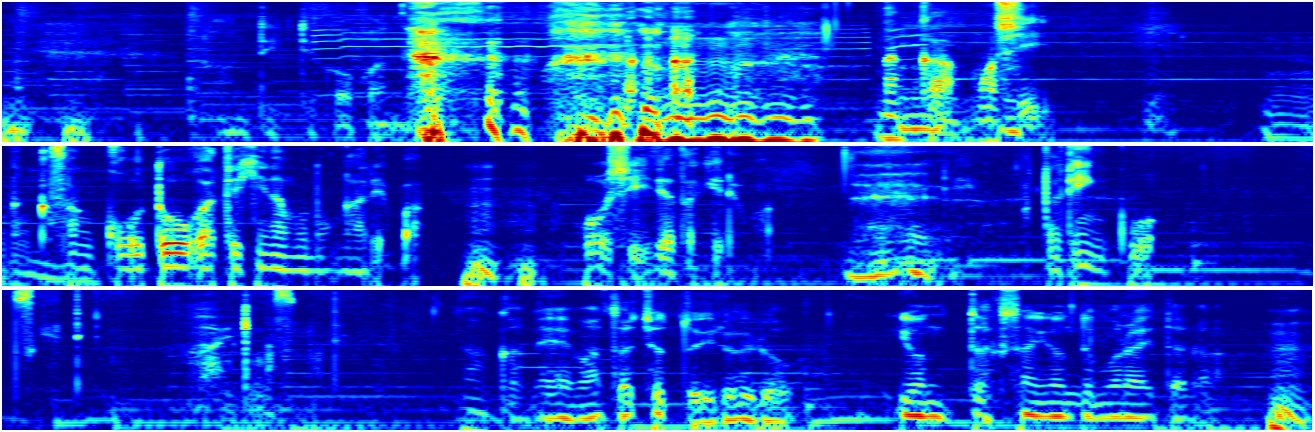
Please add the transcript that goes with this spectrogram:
なんて言ってるかわかんない。なんかうんもし、うんなんか参考動画的なものがあればうんうん。お教えいただければねまたリンクをつけておきますので、えなんかねまたちょっといろいろたくさん読んでもらえたら。うん。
